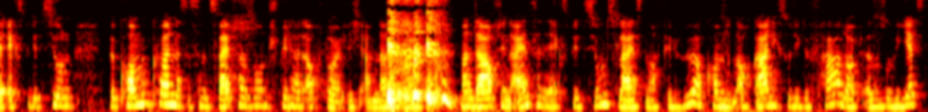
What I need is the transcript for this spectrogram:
Expeditionen bekommen können. Das ist im Zwei-Personen-Spiel halt auch deutlich anders, weil man da auf den einzelnen Expeditionsleisten auch viel höher kommt und auch gar nicht so die Gefahr läuft. Also so wie jetzt,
